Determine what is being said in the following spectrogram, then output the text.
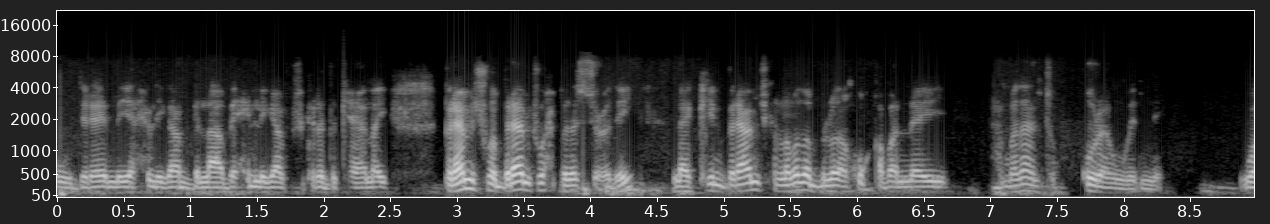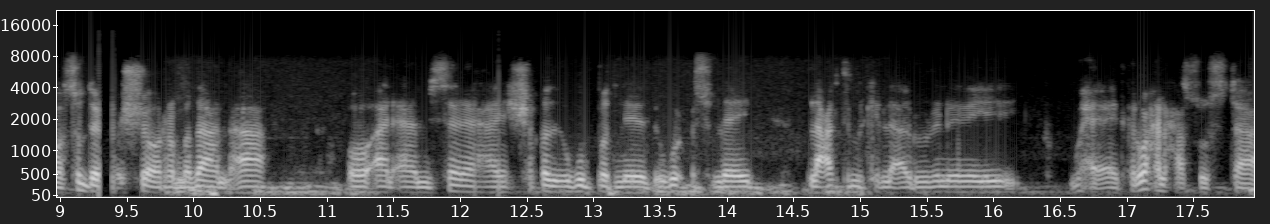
uu dareemaya xilligan bilaabay xilligan fikradda keenay barnaamij waa barnaamij wax badan socday laakiin barnaamijka labada bilood aan ku qabanay ramadaanta quran wadne waa soddon cisho oo ramadaan ah oo aan aaminsanahay shaqadii ugu badneed ugu cuslayd lacagta markii la aruurinayay waxay ahayd kan waxaan xasuustaa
